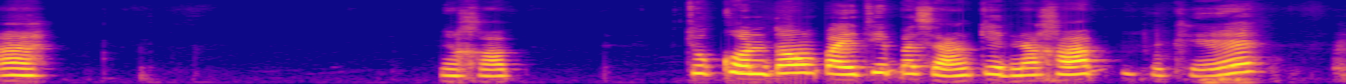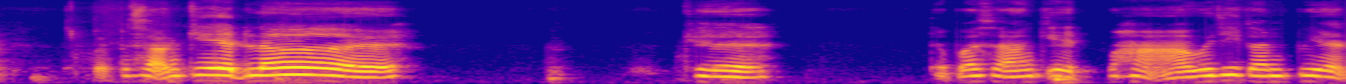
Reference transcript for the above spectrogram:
อะนะครับ ทุกคนต้องไปที่ภาษาอังกฤษนะครับ โอเค ไปภาษาอังกฤษเลย โอเคแต่ภาษาอังกฤษหาวิธีการเปลี่ยน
